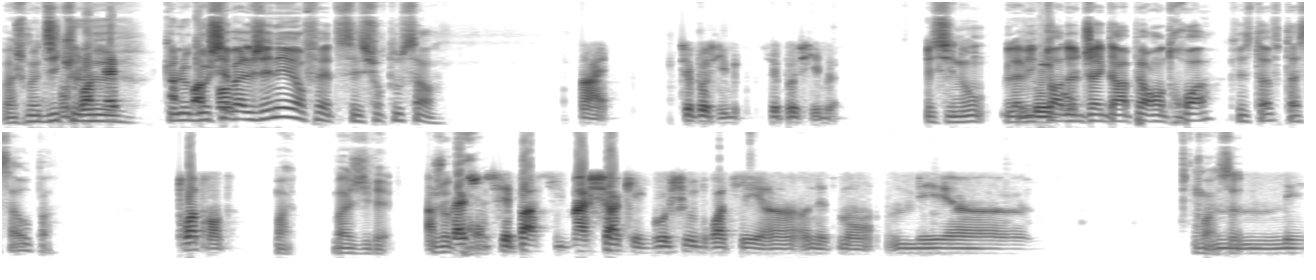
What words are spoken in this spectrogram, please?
Bah, je me dis que le, que le gaucher va le gêner en fait. C'est surtout ça. Ouais, c'est possible, c'est possible. Et sinon, la victoire de Jack Draper en 3, Christophe, t'as ça ou pas 3-30. Ouais, bah j'y vais. je prends. Je sais pas si Machak est gaucher ou droitier, hein, honnêtement. Mais, euh, mais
